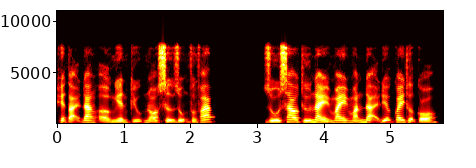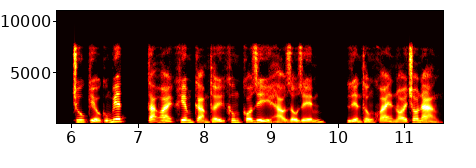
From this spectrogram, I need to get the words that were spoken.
hiện tại đang ở nghiên cứu nó sử dụng phương pháp. Dù sao thứ này may mắn đại đĩa quay thượng có, Chu Kiều cũng biết, tạ hoài khiêm cảm thấy không có gì hảo dấu dếm, liền thống khoái nói cho nàng.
